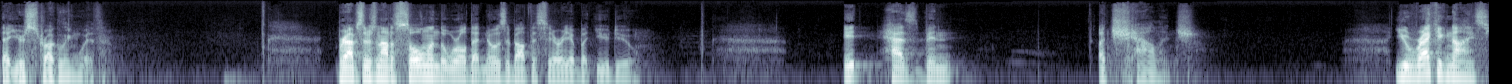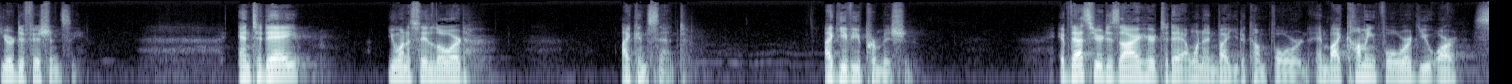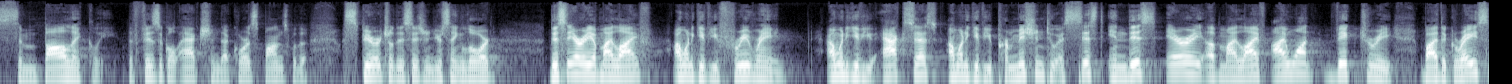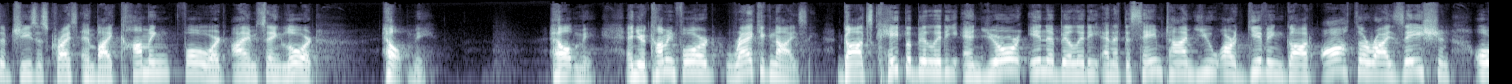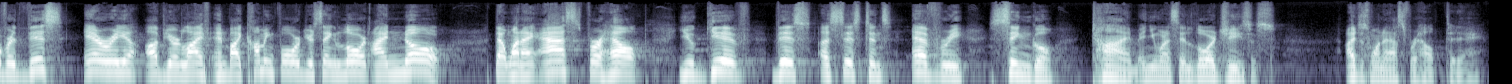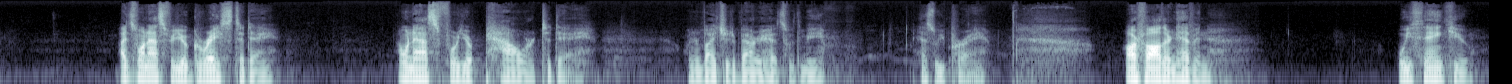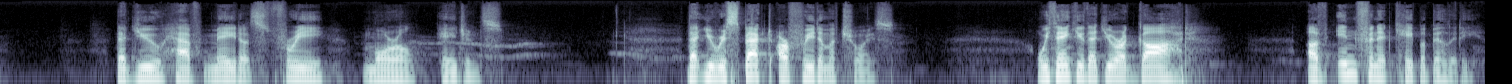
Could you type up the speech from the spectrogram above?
that you're struggling with. Perhaps there's not a soul in the world that knows about this area, but you do. It has been a challenge. You recognize your deficiency. And today, you want to say, Lord, I consent. I give you permission. If that's your desire here today, I want to invite you to come forward. And by coming forward, you are symbolically the physical action that corresponds with a spiritual decision. You're saying, Lord, this area of my life, I want to give you free rein. I want to give you access. I want to give you permission to assist in this area of my life. I want victory by the grace of Jesus Christ. And by coming forward, I am saying, Lord, help me. Help me. And you're coming forward recognizing God's capability and your inability, and at the same time, you are giving God authorization over this area of your life. And by coming forward, you're saying, Lord, I know that when I ask for help, you give this assistance every single time. And you want to say, Lord Jesus, I just want to ask for help today. I just want to ask for your grace today. I want to ask for your power today. I want to invite you to bow your heads with me as we pray. Our Father in heaven, we thank you that you have made us free moral agents, that you respect our freedom of choice. We thank you that you're a God of infinite capability.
